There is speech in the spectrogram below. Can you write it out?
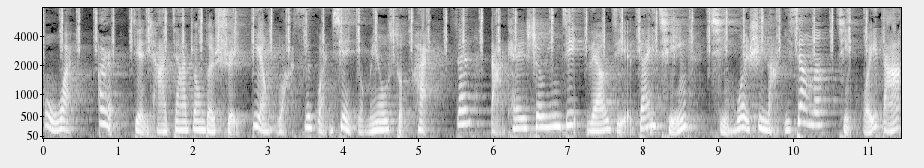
户外，二检查家中的水电瓦斯管线有没有损害。三，打开收音机了解灾情，请问是哪一项呢？请回答。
